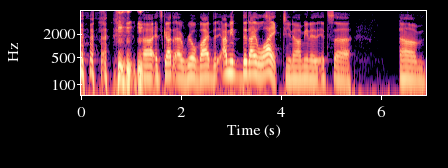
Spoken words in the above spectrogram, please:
uh, it's got a real vibe that I mean that I liked. You know, I mean it, it's. Uh, um,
